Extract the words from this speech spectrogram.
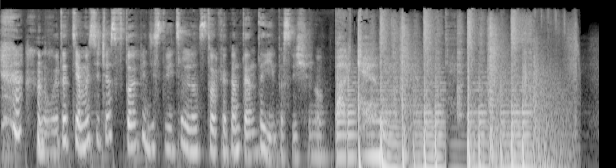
Ну, эта тема сейчас в топе, действительно, столько контента ей посвящено.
